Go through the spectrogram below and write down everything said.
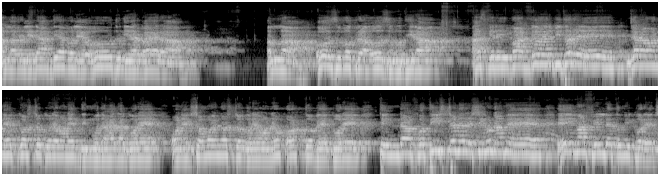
আল্লাহর ওলি ডাক দিয়া বলে ও দুনিয়ার ভাইয়েরা আল্লাহ ও যুবকরা ও যুবতীরা আজকের এই বাডগাঁওয়ের ভিতরে যারা অনেক কষ্ট করে, অনেক দিন মুজাহাদা করে, অনেক সময় নষ্ট করে, অনেক অর্থ ব্যয় করে, তিনটা প্রতিষ্ঠানের শিরোনামে এই মাহফিলটা তুমি করেছ।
